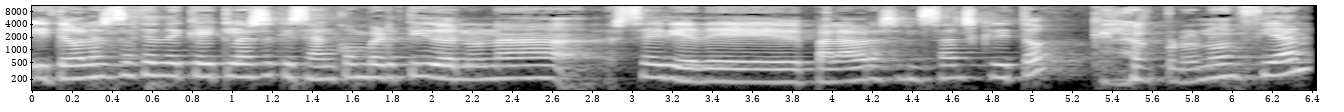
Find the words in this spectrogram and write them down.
y tengo la sensación de que hay clases que se han convertido en una serie de palabras en sánscrito que las pronuncian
